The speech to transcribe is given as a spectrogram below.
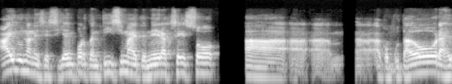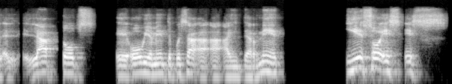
hay una necesidad importantísima de tener acceso a, computadoras, laptops, eh, obviamente pues a, Internet, y eso es, es,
